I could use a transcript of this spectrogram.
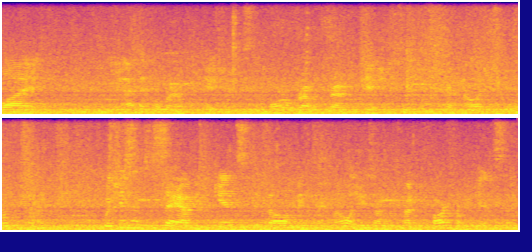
what the ethical ramifications, the moral ram- ramifications of these technologies we're working on. Which isn't to say I'm against developing technologies. I'm, I'm far from against it.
